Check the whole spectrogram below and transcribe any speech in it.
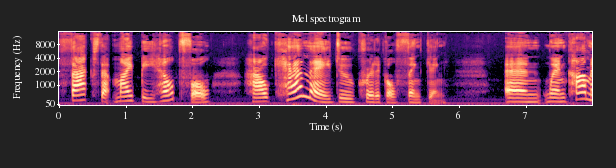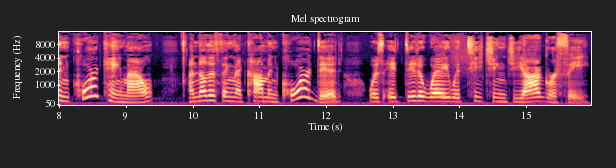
facts that might be helpful, how can they do critical thinking? And when Common Core came out, another thing that Common Core did was it did away with teaching geography.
